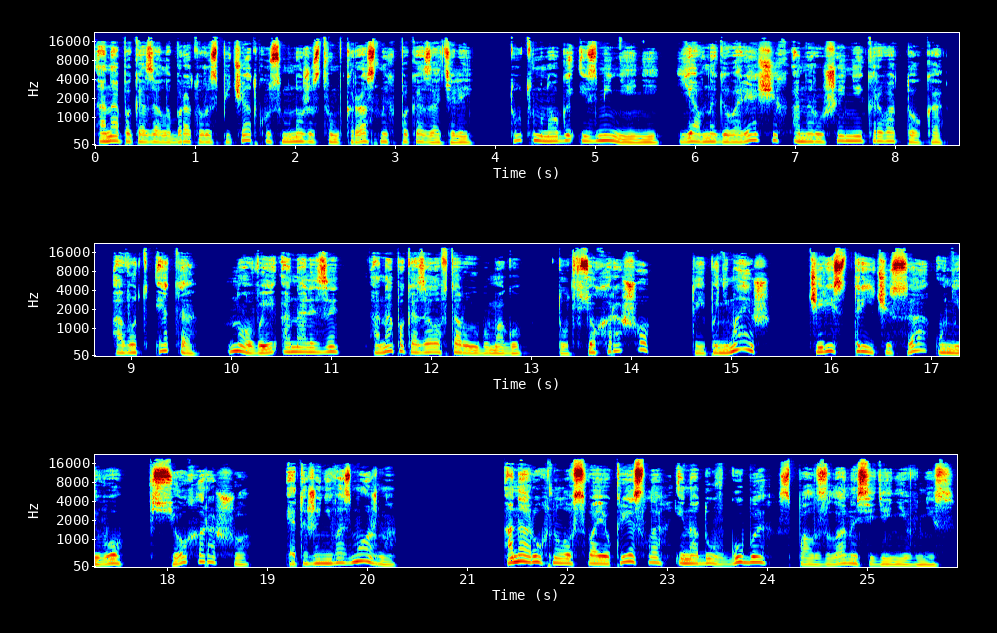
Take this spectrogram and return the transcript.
Она показала брату распечатку с множеством красных показателей. Тут много изменений, явно говорящих о нарушении кровотока. А вот это новые анализы. Она показала вторую бумагу. Тут все хорошо. Ты понимаешь? Через три часа у него все хорошо. Это же невозможно. Она рухнула в свое кресло и, надув губы, сползла на сиденье вниз.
